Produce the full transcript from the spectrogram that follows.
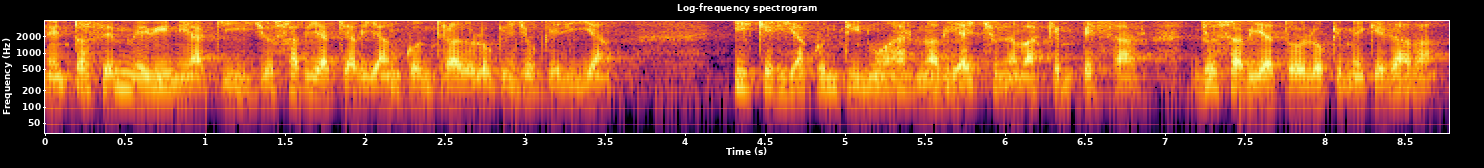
Entonces me vine aquí y yo sabía que había encontrado lo que yo quería y quería continuar, no había hecho nada más que empezar, yo sabía todo lo que me quedaba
